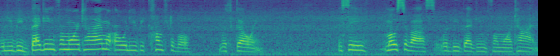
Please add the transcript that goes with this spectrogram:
would you be begging for more time or would you be comfortable with going? You see, most of us would be begging for more time.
